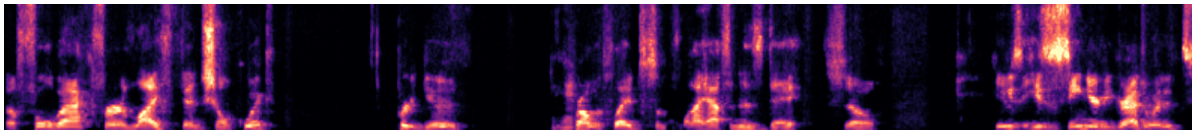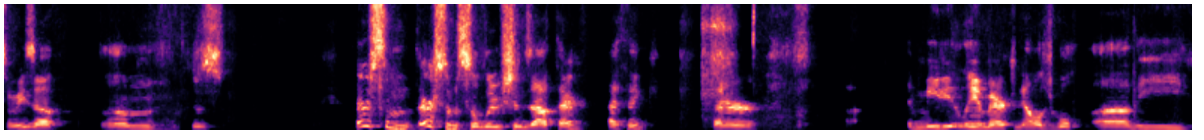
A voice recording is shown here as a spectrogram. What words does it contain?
a fullback for life, Van Schalkwijk. Pretty good. He Mhm. probably played some fly half in his day. So he's he's a senior. He graduated, so he's up. Um, there's there's some there's some solutions out there. I think that are immediately American eligible. Uh, the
